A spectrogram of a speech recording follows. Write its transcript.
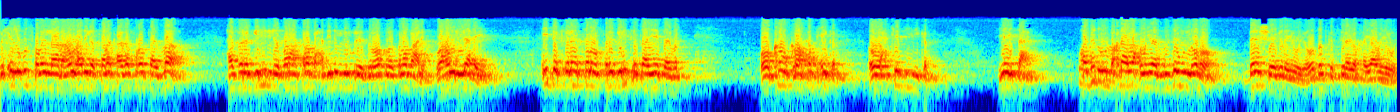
wixii lagu samayn lahaana hawl adiga tala kaaga furan tahay ma ha faragelinile faraha kala bax haddii nabiga lagu leeyahy salawatulli wasalaamu caleyh waa hawl ilaahay. Cidda kale talow faragelin karta ayay tahay marka. Oo kownka wax ka bixin karta oo wax ka diidi karta yay tahay. Waa mid uun macnaha waxa weyaan musawir aho been sheeganaya wey oo dadka sirayo khayaamaya wey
